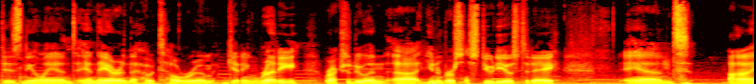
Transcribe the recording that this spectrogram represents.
Disneyland, and they are in the hotel room getting ready. We're actually doing uh, Universal Studios today, and I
